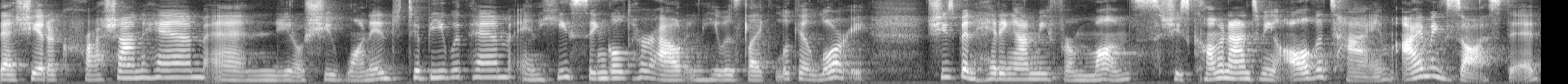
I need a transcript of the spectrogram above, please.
that she had a crush on him and, you know, she wanted to be with him. And he singled her out and he was like, Look at Lori. She's been hitting on me for months. She's coming on to me all the time. I'm exhausted.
